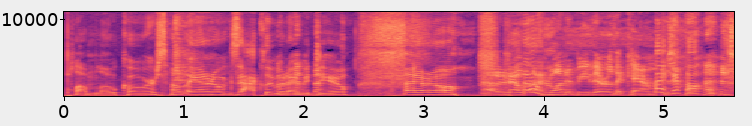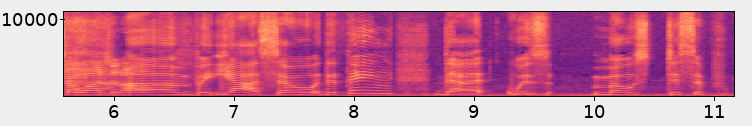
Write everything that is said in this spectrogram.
plum loco or something. I don't know exactly what I would do. I don't know. I don't know, if I'd want to be there with a camera to, to watch it all. um, but yeah, so the thing that was most disappointing.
